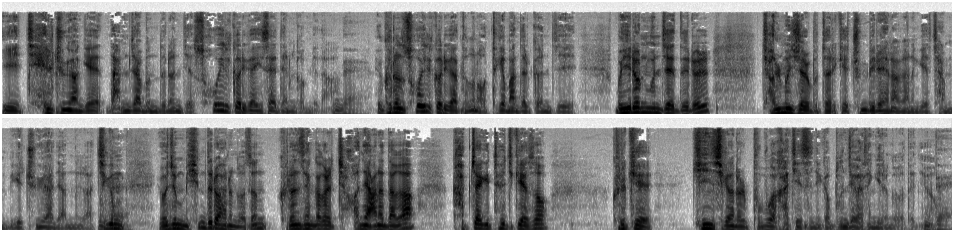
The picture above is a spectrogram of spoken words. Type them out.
이 제일 중요한 게 남자분들은 이제 소일거리가 있어야 되는 겁니다. 네. 그런 소일거리 같은 건 어떻게 만들 건지 뭐 이런 문제들을 젊은 시절부터 이렇게 준비를 해나가는 게 참 이게 중요하지 않는가. 지금 네. 요즘 힘들어하는 것은 그런 생각을 전혀 안 하다가 갑자기 퇴직해서 그렇게 긴 시간을 부부가 같이 있으니까 문제가 생기는 거거든요. 네.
